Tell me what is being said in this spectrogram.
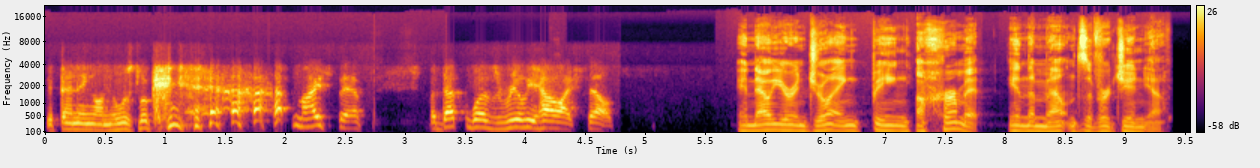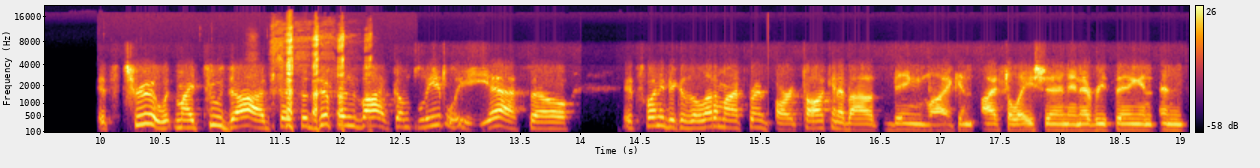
depending on who's looking at my step. But that was really how I felt. And now you're enjoying being a hermit in the mountains of Virginia. It's true with my two dogs. It's a different vibe completely. Yeah. So it's funny because a lot of my friends are talking about being like in isolation and everything. And, and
